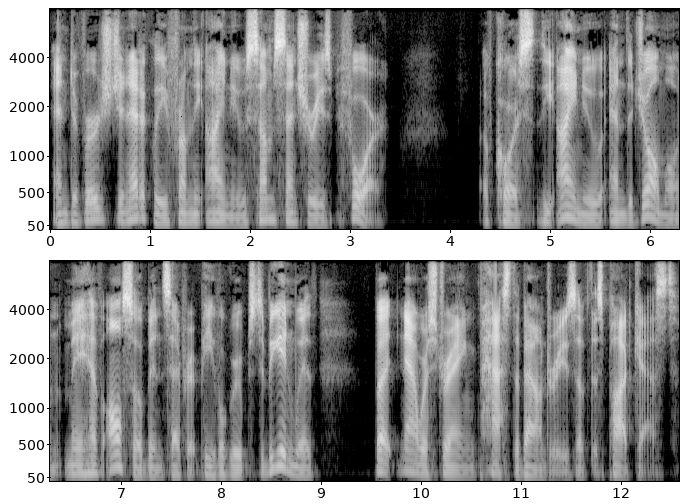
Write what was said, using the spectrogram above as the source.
and diverged genetically from the Ainu some centuries before. Of course, the Ainu and the Jomon may have also been separate people groups to begin with, but now we're straying past the boundaries of this podcast.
